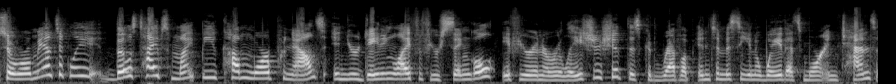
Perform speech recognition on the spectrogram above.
So, romantically, those types might become more pronounced in your dating life if you're single. If you're in a relationship, this could rev up intimacy in a way that's more intense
